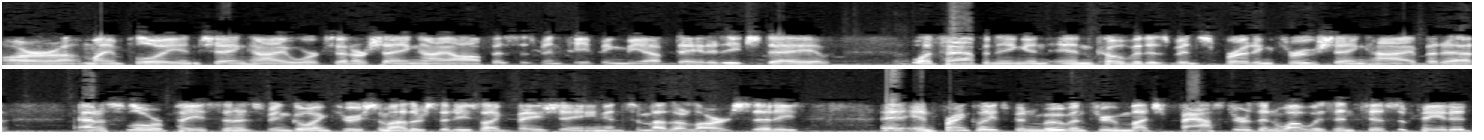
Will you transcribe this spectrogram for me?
our uh, my employee in Shanghai works at our Shanghai office has been keeping me updated each day of what's happening, and, and COVID has been spreading through Shanghai, but at at a slower pace than it's been going through some other cities like Beijing and some other large cities. And, and frankly, it's been moving through much faster than what was anticipated.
